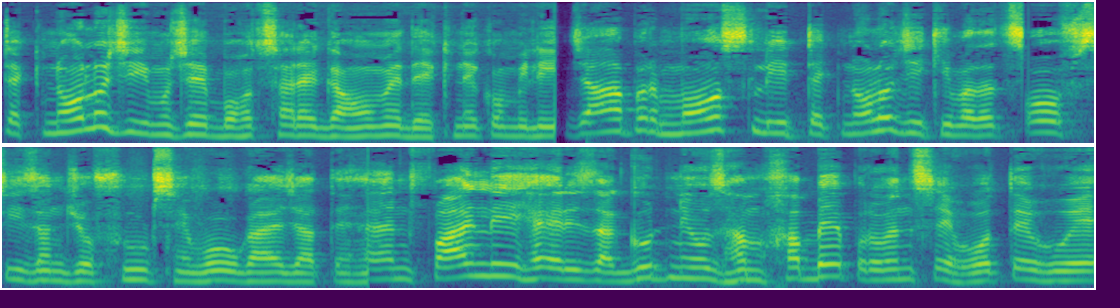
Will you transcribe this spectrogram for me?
टेक्नोलॉजी मुझे बहुत सारे गाँव में देखने को मिली, जहाँ पर मोस्टली टेक्नोलॉजी की मदद ऑफ़ सीज़न जो फ्रूट्स हैं, वो उगाए जाते हैं। And finally here is a good news हम खबे प्रोविंस से होते हुए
